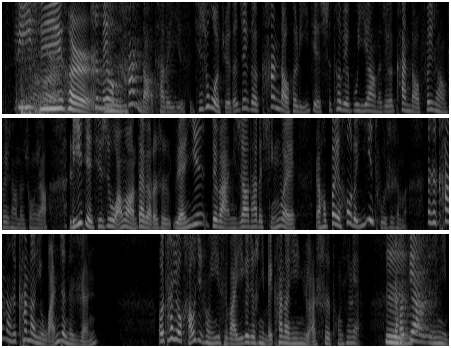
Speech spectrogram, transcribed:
see see her。是没有嗯看到她的意思。其实我觉得这个看到和理解是特别不一样的，这个看到非常非常的重要。理解其实往往代表的是原因，对吧？你知道她的行为，然后背后的意图是什么。但是看到是看到你完整的人。哦，它有好几重意思吧，一个就是你没看到你女儿是同性恋，嗯，然后第二个就是你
